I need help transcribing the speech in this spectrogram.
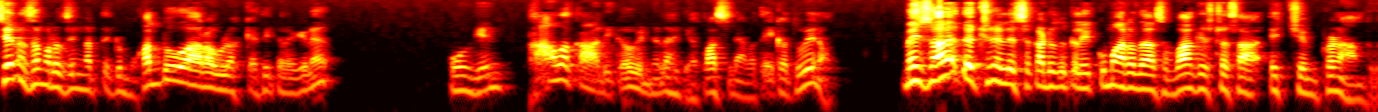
සේන සමරසිංහත් එක්ක මොකද්ද ආරවුලක් ඇති කරගෙන ඔහුගෙන් తాවකාලික වෙන්නලා හිටියා. පස්සේ නැවත එකතු වෙනවා. මේ සහය දක්ෂිණ ලෙස කටයුතු කළේ කුමාරදාස වාගේෂ්ඨ සහ එච්.එම්. ප්‍රනාන්දු.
